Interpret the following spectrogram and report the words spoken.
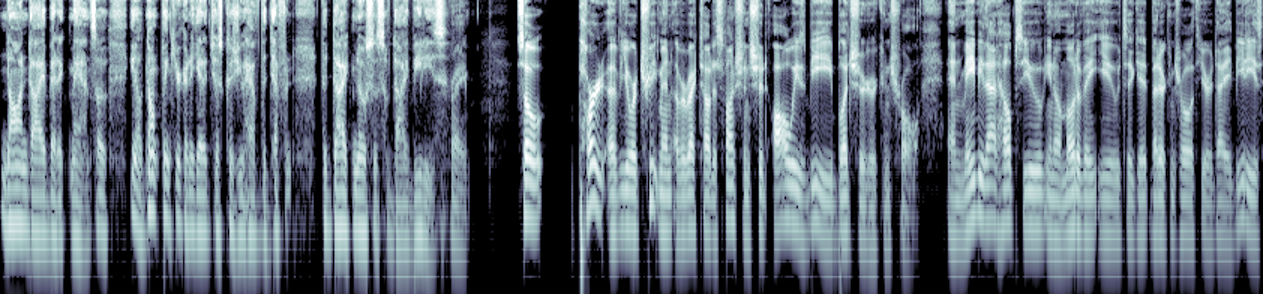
non-diabetic man. So, you know, don't think you're going to get it just because you have the definite the diagnosis of diabetes. Right. So, part of your treatment of erectile dysfunction should always be blood sugar control. And maybe that helps you, you know, motivate you to get better control with your diabetes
